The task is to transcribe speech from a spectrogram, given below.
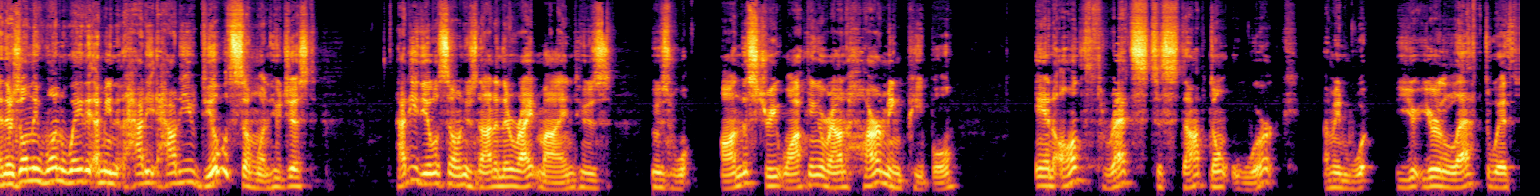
And there's only one way to I mean how do you, how do you deal with someone who just how do you deal with someone who's not in their right mind who's who's on the street walking around harming people and all threats to stop don't work. I mean what you're you're left with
